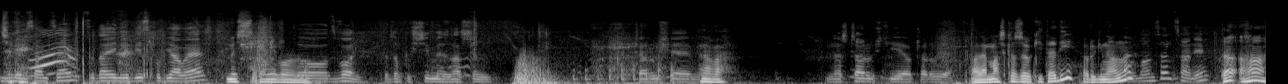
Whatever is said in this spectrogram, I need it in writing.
Z innym samcem, co daje niebiesko-białe, Myszka nie wolno. to dzwoń. To dopuścimy z naszym czarusiem. Dobra. Nasz czaruś ci je oczaruje. Ale masz karzełki Teddy? Oryginalne? No mam samca, nie? Ta, aha,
